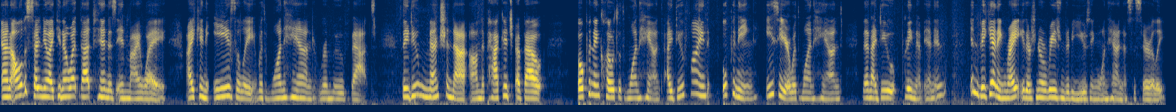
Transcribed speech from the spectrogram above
and all of a sudden you're like, you know what, that pin is in my way. I can easily, with one hand, remove that. They do mention that on the package about open and close with one hand. I do find opening easier with one hand than I do putting them in. And in the beginning, right, there's no reason to be using one hand necessarily.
